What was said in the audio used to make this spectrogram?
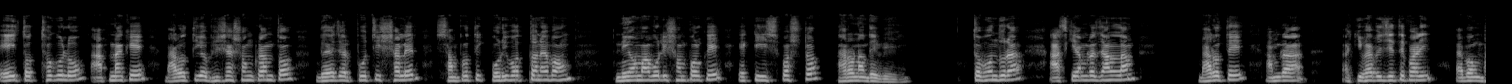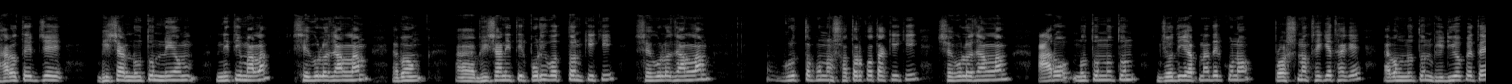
এই তথ্যগুলো আপনাকে ভারতীয় ভিসা সংক্রান্ত দু হাজার পঁচিশ সালের সাম্প্রতিক পরিবর্তন এবং নিয়মাবলী সম্পর্কে একটি স্পষ্ট ধারণা দেবে। তো বন্ধুরা, আজকে আমরা জানলাম ভারতে আমরা কীভাবে যেতে পারি এবং ভারতের যে ভিসার নতুন নিয়ম, নীতিমালা, সেগুলো জানলাম এবং ভিসা নীতির পরিবর্তন কি কি, সেগুলো জানলাম। গুরুত্বপূর্ণ সতর্কতা কি কি, সেগুলো জানলাম। আরও নতুন নতুন যদি আপনাদের কোনো প্রশ্ন থেকে থাকে এবং নতুন ভিডিও পেতে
